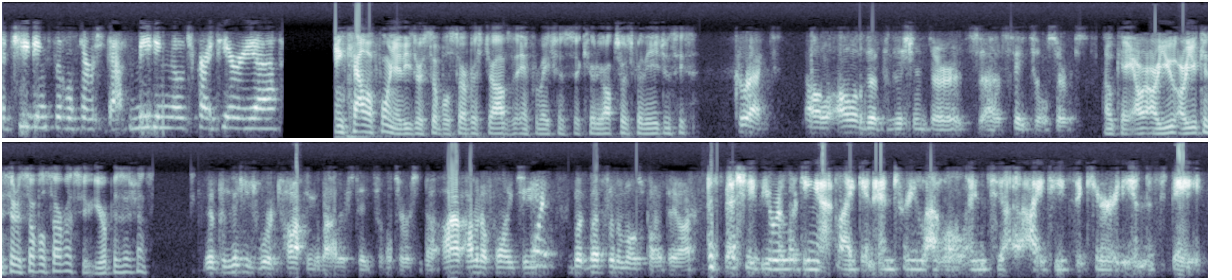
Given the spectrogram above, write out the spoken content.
achieving civil service staff meeting those criteria. In California, these are civil service jobs, the information security officers for the agencies? Correct. All, all of the positions are uh, state civil service. Okay. Are, are, you are you considered civil service? Your positions? The positions we're talking about are state civil service. No, I, am an appointee, but but for the most part, they are. Especially if you were looking at like an entry level into IT security in the state,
